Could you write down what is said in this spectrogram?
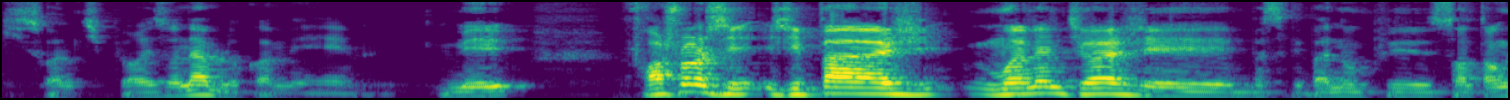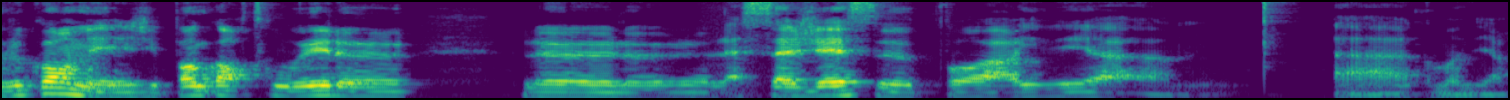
qui soit un petit peu raisonnable, quoi. Mais mais franchement, j'ai j'ai pas moi-même, tu vois, j'ai bah, ça fait pas non plus 100 ans que je cours, mais j'ai pas encore trouvé le le, la sagesse pour arriver à, à, comment dire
